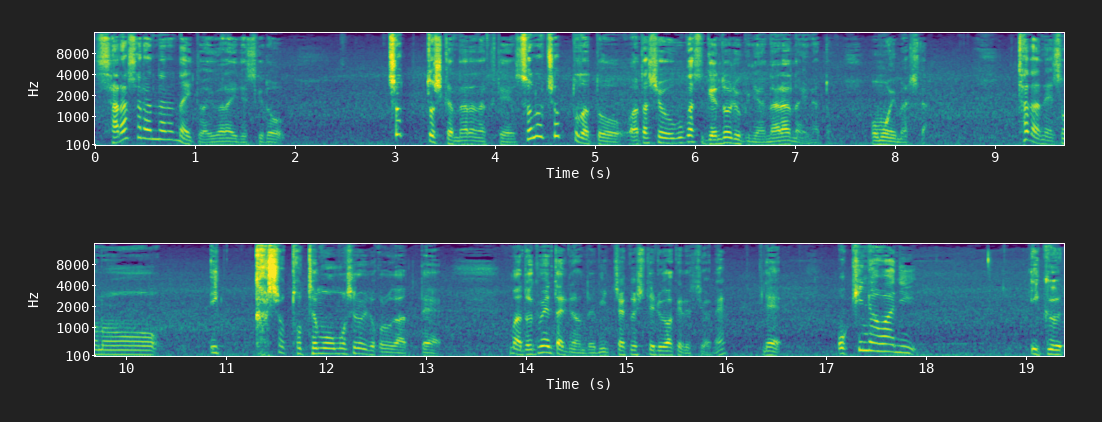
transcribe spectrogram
さらさらならないとは言わないですけどちょっとしかならなくてそのちょっとだと私を動かす原動力にはならないなと思いました。ただねその一箇所とても面白いところがあってまあドキュメンタリーなので密着してるわけですよね。で沖縄に行く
